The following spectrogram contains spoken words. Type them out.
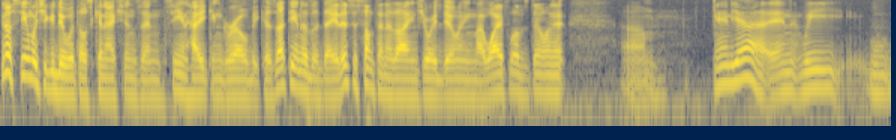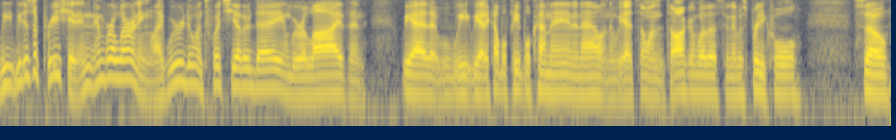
you know seeing what you can do with those connections and seeing how you can grow. Because at the end of the day, this is something that I enjoy doing. My wife loves doing it. Um, and yeah, and we we, we just appreciate it, and, and, we're learning. Like we were doing Twitch the other day, and we were live, and we had we, we had a couple people come in and out, and we had someone talking with us, and it was pretty cool. So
